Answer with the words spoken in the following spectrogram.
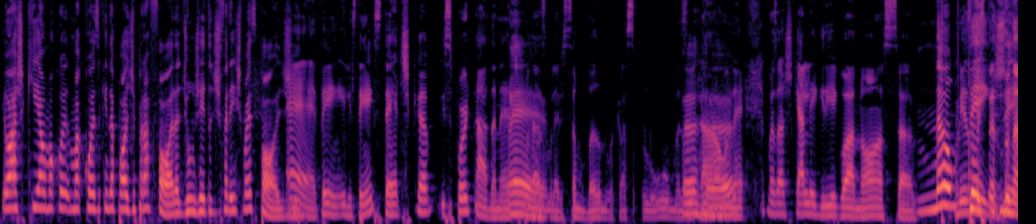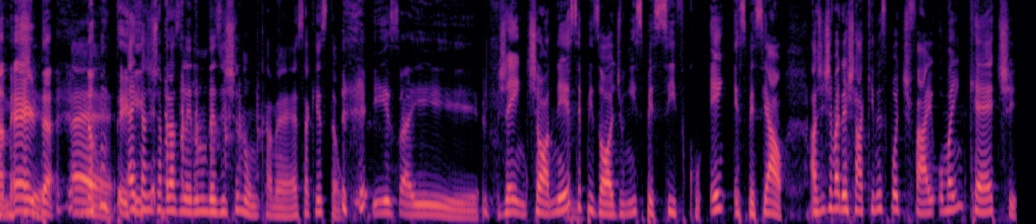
eu acho que é uma, coi- uma coisa que ainda pode ir pra fora, de um jeito diferente, mas pode. É, tem, eles têm a estética exportada, né? É. Tipo, das mulheres sambando com aquelas plumas Aham. E tal, né? Mas acho que a alegria igual a nossa. Não Mesmo tem, estando gente. na merda, é, não tem. É que a gente é brasileiro não desiste nunca, né? Essa é a questão. Isso aí. Gente, ó, nesse episódio em específico, em especial, a gente vai deixar aqui no Spotify uma enquete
